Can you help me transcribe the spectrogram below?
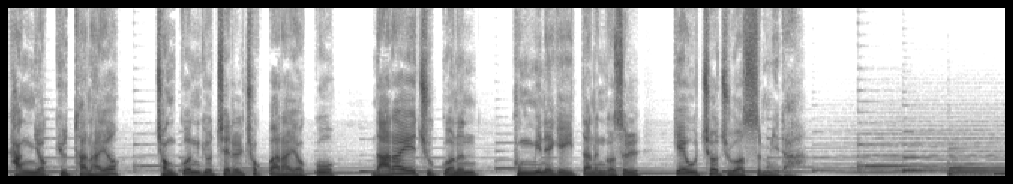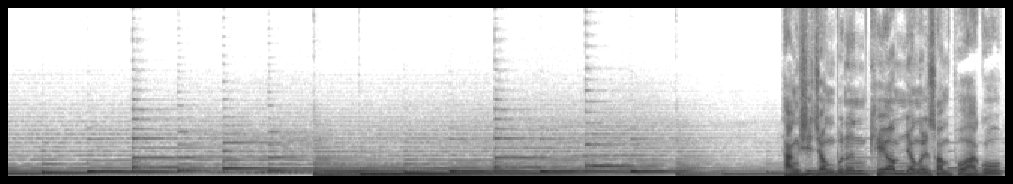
강력 규탄하여 정권 교체를 촉발하였고 나라의 주권은 국민에게 있다는 것을 깨우쳐 주었습니다. 당시 정부는 계엄령을 선포하고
